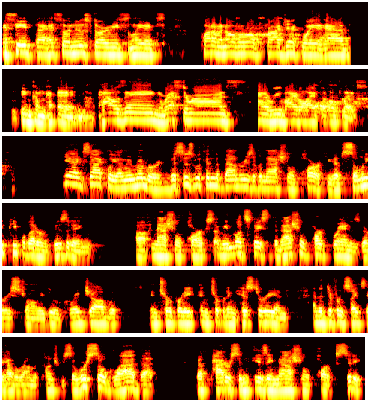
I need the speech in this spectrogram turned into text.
I see it. I saw a news story recently. It's part of an overall project where you have income uh, housing, restaurants, kind of revitalize the whole place. Yeah, exactly. I mean, remember, this is within the boundaries of a national park. You have so many people that are visiting uh, national parks. I mean, let's face it, the national park brand is very strong. They do a great job with interpreting interpreting history and and the different sites they have around the country. So we're so glad that that Paterson is a national park city.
